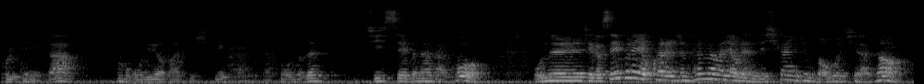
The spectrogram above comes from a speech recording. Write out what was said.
볼 테니까 한번 올려봐 주시기 바랍니다. 그래서 오늘은 G7 하나고 오늘 제가 세븐의 역할을 좀 설명하려고 했는데 시간이 좀 너무 지나서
